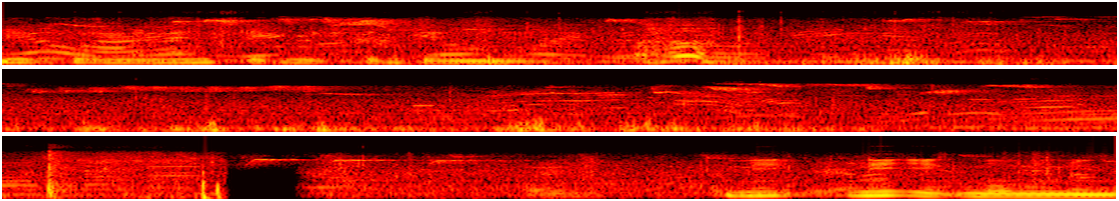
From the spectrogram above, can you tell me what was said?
มีคนมานั่งปิกนิกกันเต็มเลย นี่นี่อีกมุมหนึ่ง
